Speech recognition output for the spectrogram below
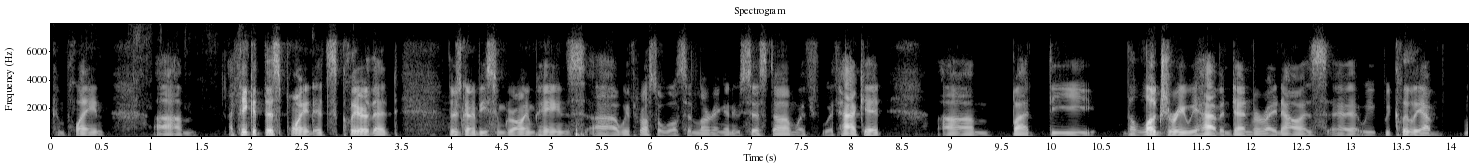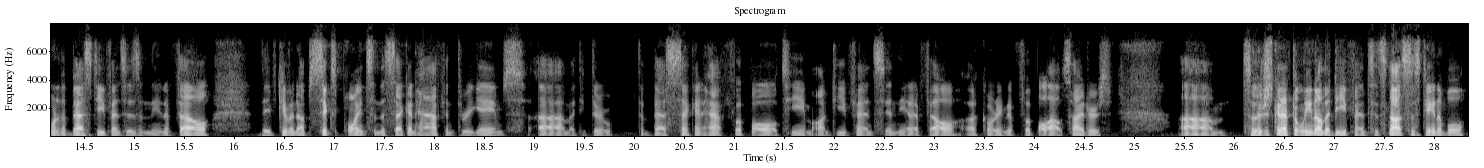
complain. Um, I think at this point it's clear that there's going to be some growing pains uh, with Russell Wilson learning a new system with with Hackett. Um, but the the luxury we have in Denver right now is uh, we we clearly have one of the best defenses in the NFL. They've given up six points in the second half in three games. Um, I think they're the best second half football team on defense in the NFL, according to Football Outsiders. Um, so they're just going to have to lean on the defense. It's not sustainable,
